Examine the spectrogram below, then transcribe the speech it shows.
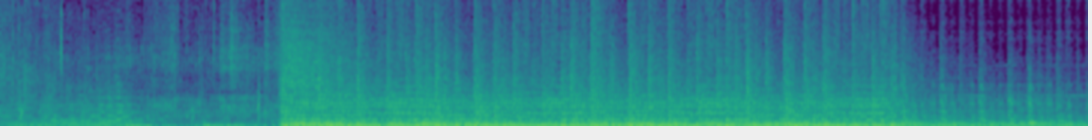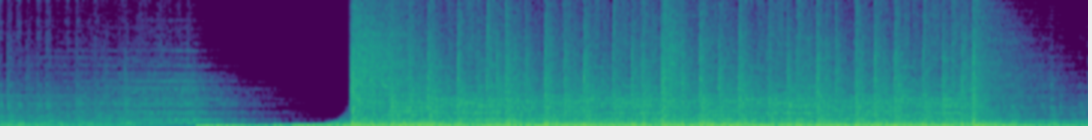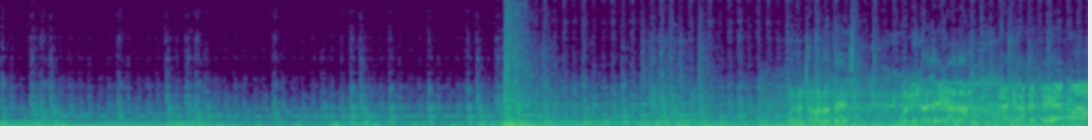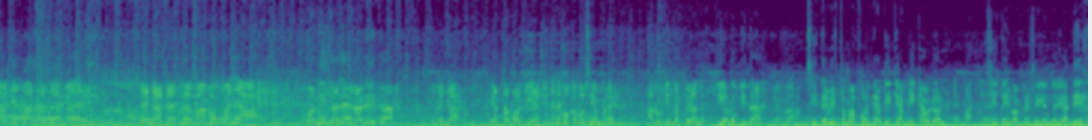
Ya estamos aquí. Aquí tenemos, como siempre, a Luquita esperando. Tío, Luquita, si te he visto más fuerte a ti que a mí, cabrón. Es magia, Si ¿eh? te iba persiguiendo yo a ti.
